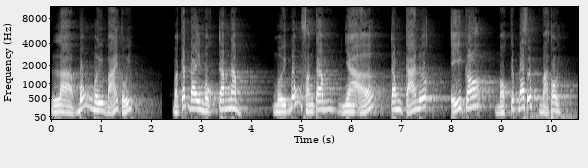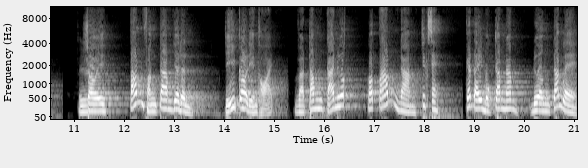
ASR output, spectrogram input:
là 47 tuổi. Và cách đây 100 năm 14% nhà ở trong cả nước chỉ có một cái bathroom mà thôi. Rồi 8% gia đình chỉ có điện thoại và trong cả nước có 8.000 chiếc xe. Cách đây 100 năm đường Tráng Lề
